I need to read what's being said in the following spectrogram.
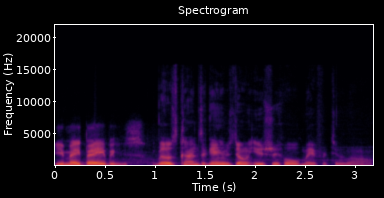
You make babies. those kinds of games don't usually hold me for too long.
